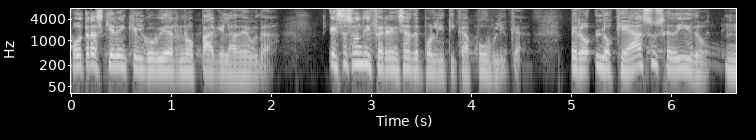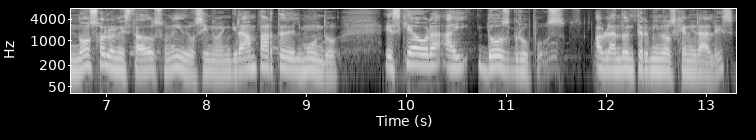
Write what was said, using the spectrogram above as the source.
otras quieren que el gobierno pague la deuda. Esas son diferencias de política pública. Pero lo que ha sucedido, no solo en Estados Unidos, sino en gran parte del mundo, es que ahora hay dos grupos, hablando en términos generales,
